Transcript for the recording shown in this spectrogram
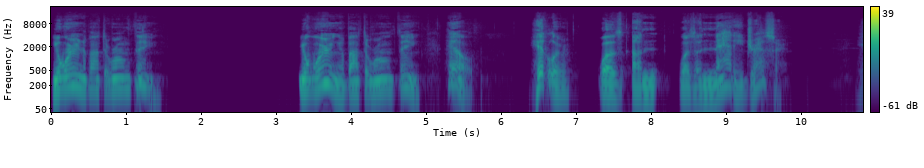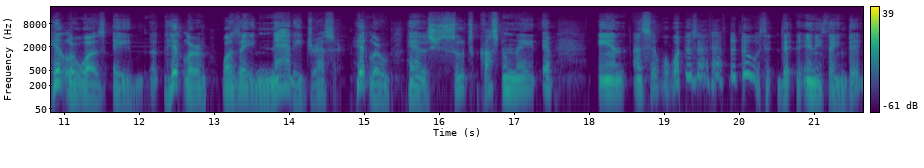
You're worrying about the wrong thing. You're worrying about the wrong thing. Hell, Hitler was a was a natty dresser. Hitler was a Hitler was a natty dresser. Hitler has suits custom made. And I said, Well, what does that have to do with it, that, anything, Dick?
